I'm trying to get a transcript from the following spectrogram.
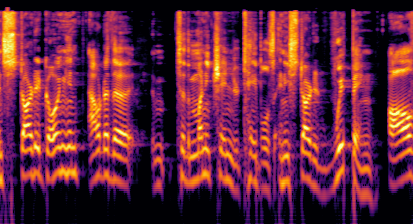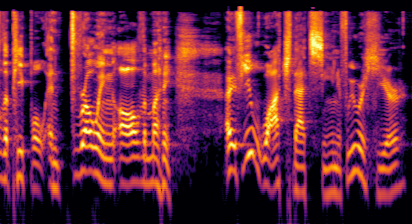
and started going in, out of the to the money changer tables, and he started whipping all the people and throwing all the money. Uh, if you watch that scene, if we were here,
